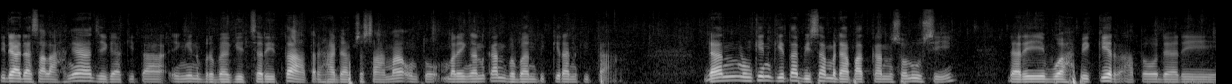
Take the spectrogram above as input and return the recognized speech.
tidak ada salahnya jika kita ingin berbagi cerita terhadap sesama untuk meringankan beban pikiran kita. Dan mungkin kita bisa mendapatkan solusi dari buah pikir atau dari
